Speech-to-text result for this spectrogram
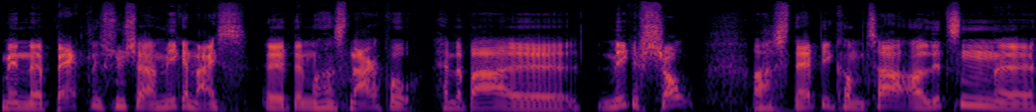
Men uh, Bagley synes jeg er mega nice, øh, den måde han snakker på. Han er bare øh, mega sjov, og har snappy kommentarer, og lidt sådan... Øh, øh,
